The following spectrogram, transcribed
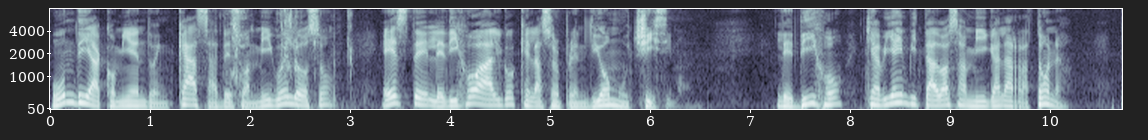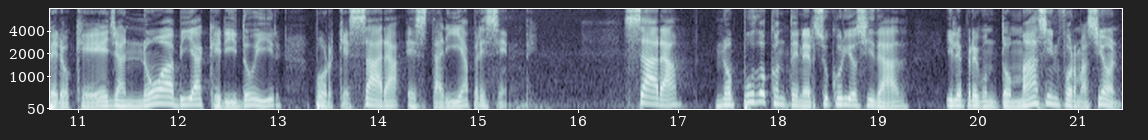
Un día comiendo en casa de su amigo el oso, este le dijo algo que la sorprendió muchísimo. Le dijo que había invitado a su amiga la ratona, pero que ella no había querido ir porque Sara estaría presente. Sara no pudo contener su curiosidad y le preguntó más información,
